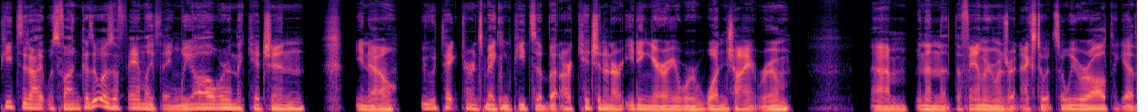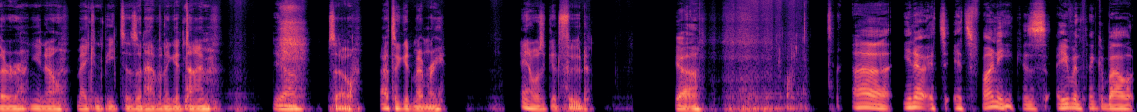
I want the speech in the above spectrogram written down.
pizza night was fun because it was a family thing. We all were in the kitchen, you know. We would take turns making pizza, but our kitchen and our eating area were one giant room. Um, and then the, the family room was right next to it. So we were all together, you know, making pizzas and having a good time. yeah. So that's a good memory. And it was good food. Yeah. Uh, you know, it's it's funny because I even think about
